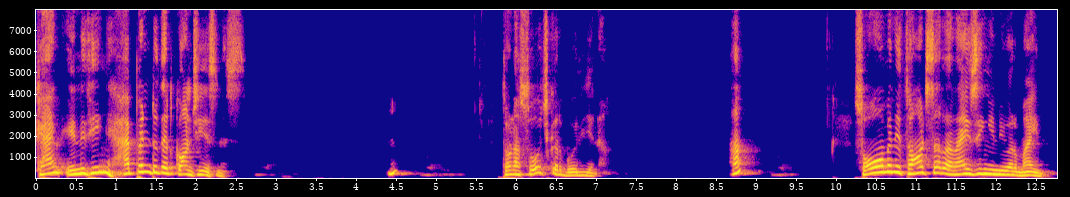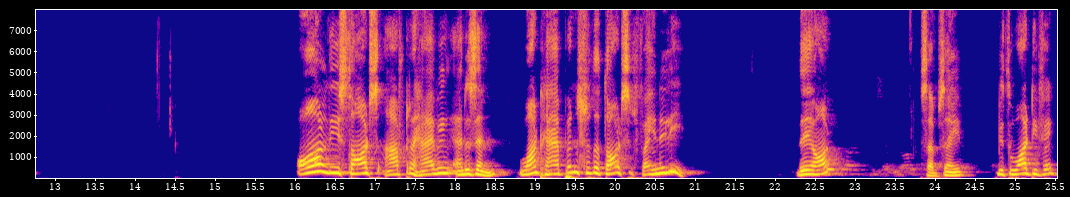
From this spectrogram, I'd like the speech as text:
can anything happen to that consciousness? थोड़ा सोच कर बोलिए ना हाँ so many thoughts are arising in your mind all these thoughts after having arisen what happens to the thoughts finally they all subside with what effect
